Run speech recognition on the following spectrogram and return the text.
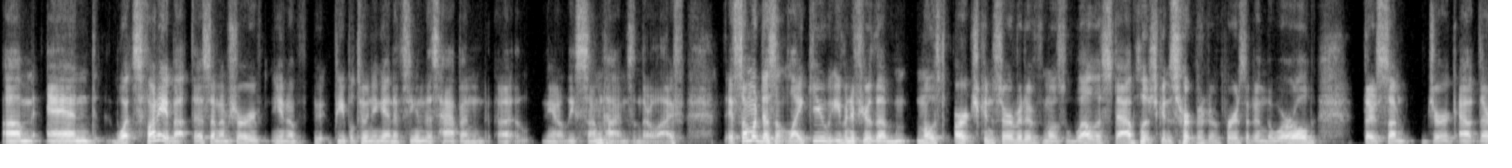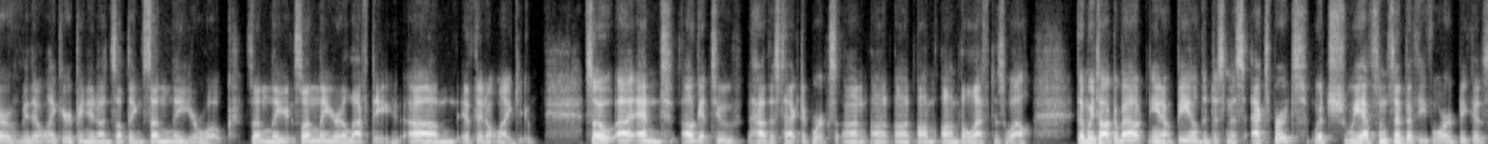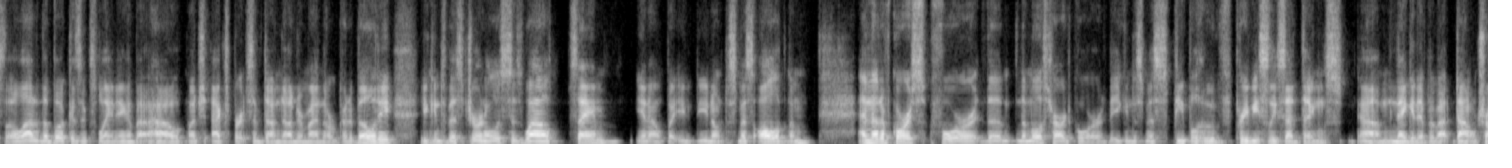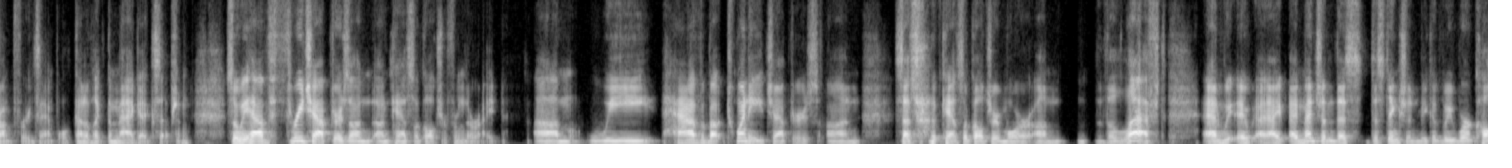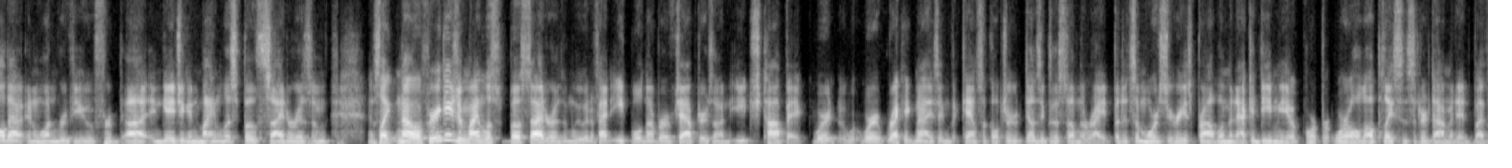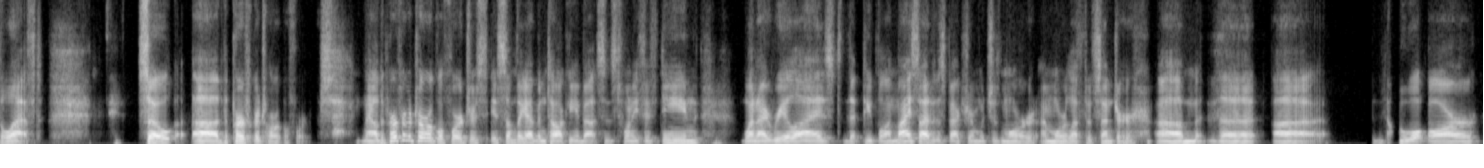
Um, and what's funny about this, and I'm sure you know people tuning in have seen this happen, uh, you know, at least sometimes in their life. If someone doesn't like you, even if you're the most arch conservative, most well-established conservative person in the world, there's some jerk out there who they don't like your opinion on something. Suddenly you're woke. Suddenly, suddenly you're a lefty. Um, if they don't like you, so uh, and I'll get to how this tactic works on on on on the left as well. Then we talk about, you know, being able to dismiss experts, which we have some sympathy for because a lot of the book is explaining about how much experts have done to undermine their credibility. You can dismiss journalists as well, same, you know, but you, you don't dismiss all of them. And then, of course, for the, the most hardcore, that you can dismiss people who've previously said things um, negative about Donald Trump, for example, kind of like the MAGA exception. So we have three chapters on, on cancel culture from the right. Um, we have about 20 chapters on cancel culture more on the left. And we, I, I, mentioned this distinction because we were called out in one review for uh, engaging in mindless both siderism. It's like, no, if we're engaged in mindless both siderism, we would have had equal number of chapters on each topic. We're, we're recognizing that cancel culture does exist on the right, but it's a more serious problem in academia, corporate world, all places that are dominated by the left. So uh, the perfect rhetorical fortress. Now, the perfect rhetorical fortress is something I've been talking about since 2015, when I realized that people on my side of the spectrum, which is more I'm more left of center, um, the uh, who are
